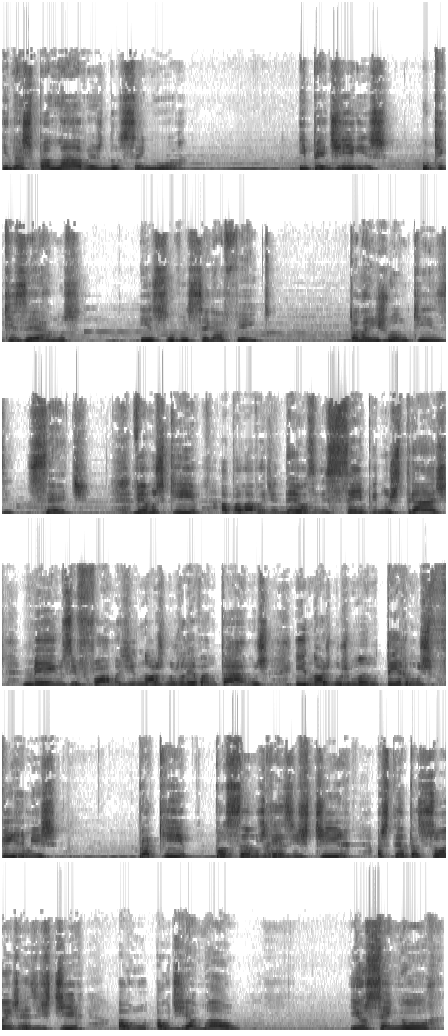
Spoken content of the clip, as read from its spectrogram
e nas palavras do Senhor, e pedires o que quisermos, isso vos será feito. Está lá em João 15, 7. Vemos que a palavra de Deus ele sempre nos traz meios e formas de nós nos levantarmos e nós nos mantermos firmes para que possamos resistir às tentações, resistir ao, ao dia mal. E o Senhor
